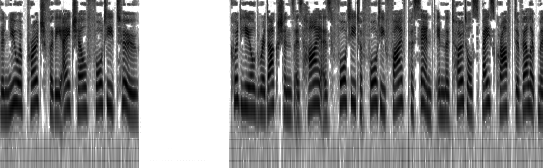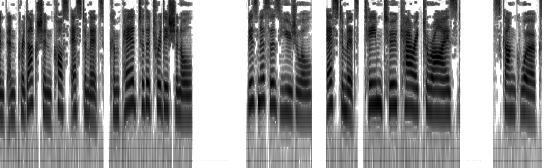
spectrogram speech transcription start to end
the new approach for the HL-42 could yield reductions as high as 40 to 45% in the total spacecraft development and production cost estimates, compared to the traditional Business as usual. Estimates, Team 2 characterized Skunk Works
